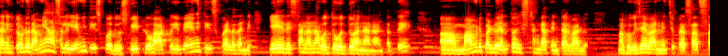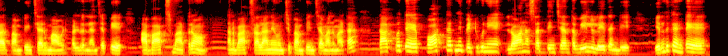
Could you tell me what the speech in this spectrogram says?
దానికి తోడు రమ్య అసలు ఏమీ తీసుకోదు. స్వీట్లు హాట్లు ఇవేమీ తీసుకువెళ్ళదండి. ఏది ఇస్తానన్నా వద్దు వద్దు అని అని అంటది. ఆ, మామిడి పళ్ళు ఎంతో ఇష్టంగా తింటారు వాళ్ళు. మాకు విజయవాడ నుంచి ప్రసాద్ సార్ పంపించారు మామిడి పళ్ళు అని చెప్పి ఆ బాక్స్ మాత్రం తన బాక్స్ అలానే ఉంచి పంపించామన్నమాట. కాకపోతే పోర్టర్ని పెట్టుకుని లోన సర్దించేంత వీలు లేదండి. ఎందుకంటే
